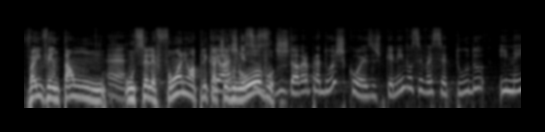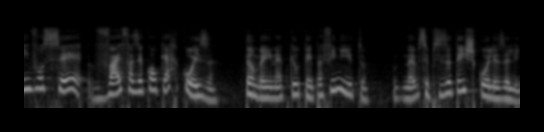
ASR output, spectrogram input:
vai inventar um, É. um telefone, um aplicativo novo. isso desdobra para duas coisas, porque nem você vai ser tudo e nem você vai fazer qualquer coisa também, né? Porque o tempo é finito, né? Você precisa ter escolhas ali.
